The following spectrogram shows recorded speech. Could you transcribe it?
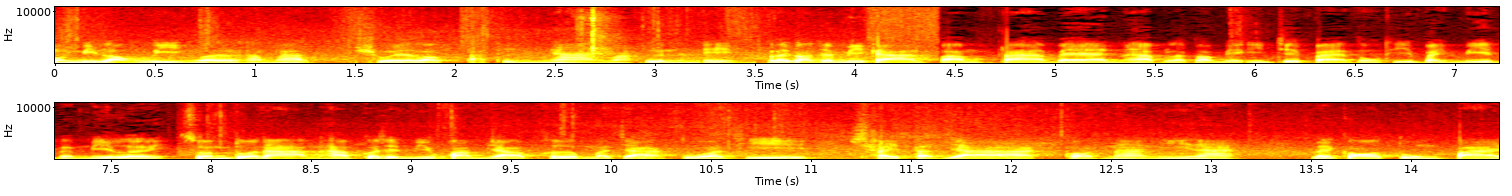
มันมีร่องวีก็จะสามารถช่วยเราตัดได้ง่ายมากขึ้นนั่นเอง แล้วก็จะมีการปั๊มตาแบนนะครับ แล้วก็เมคอินเจแปนตรงที่ใบมีดแบบนี้เลย ส่วนตัวด้ามนะครับก็จะมีความยาวเพิ่มมาจากตัวที่ใช้ตัดหญ้าก่อนหน้านี้นะแล้วก็ตรงปลาย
